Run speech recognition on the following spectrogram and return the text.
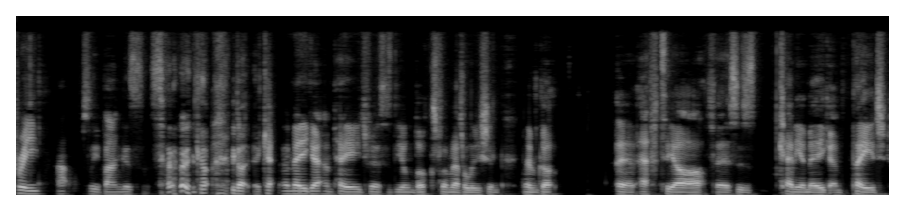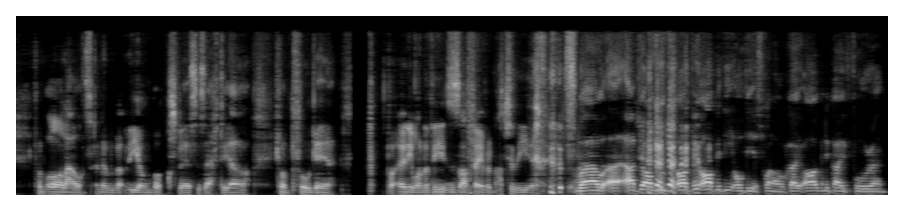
three absolute bangers. So we've got, we've got Omega and Page versus the Young Bucks from Revolution. Then we've got uh, FTR versus Kenny Omega and Page from All Out. And then we've got the Young Bucks versus FTR from Full Gear. But only one of these is our favourite match of the year. Well, uh, I'll, be, I'll, be, I'll be the obvious one. I'll go. I'm going to go for. Um,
